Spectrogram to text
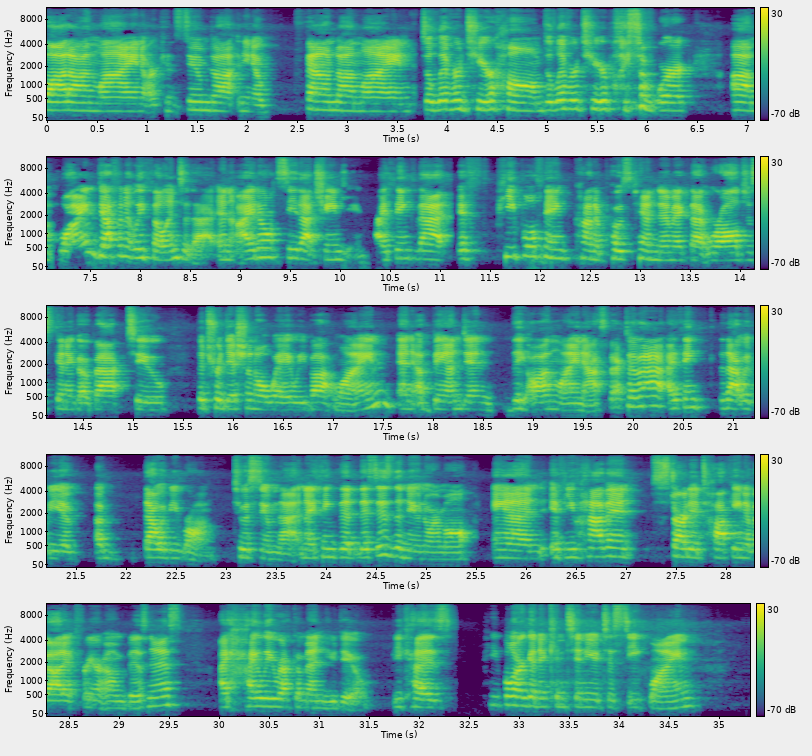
bought online or consumed on, you know, found online, delivered to your home, delivered to your place of work, um, wine definitely fell into that. And I don't see that changing. I think that if people think kind of post pandemic that we're all just going to go back to the traditional way we bought wine and abandon the online aspect of that, I think that would be a, a that would be wrong to assume that. And I think that this is the new normal. And if you haven't started talking about it for your own business, I highly recommend you do because people are going to continue to seek wine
